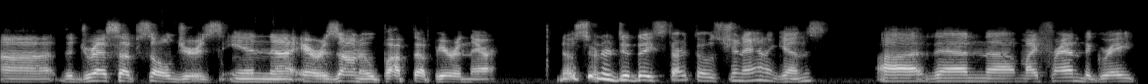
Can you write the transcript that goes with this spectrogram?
uh, the dress up soldiers in uh, Arizona who popped up here and there. No sooner did they start those shenanigans uh, than uh, my friend, the great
